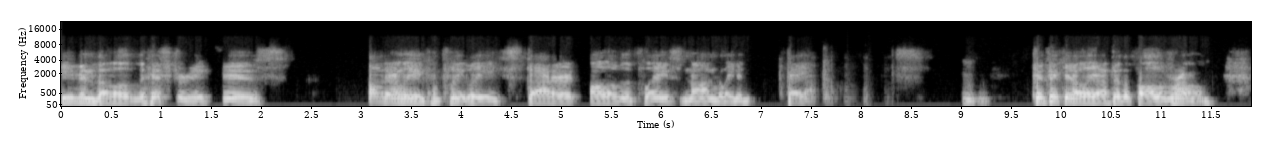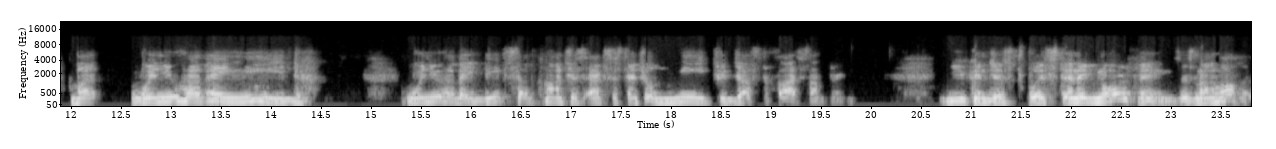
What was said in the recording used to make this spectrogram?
Even though the history is utterly and completely scattered all over the place, non-related chaos, Mhm. particularly after the fall of Rome. But when you have a need, when you have a deep subconscious existential need to justify something, you can just twist and ignore things. It's not hard.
